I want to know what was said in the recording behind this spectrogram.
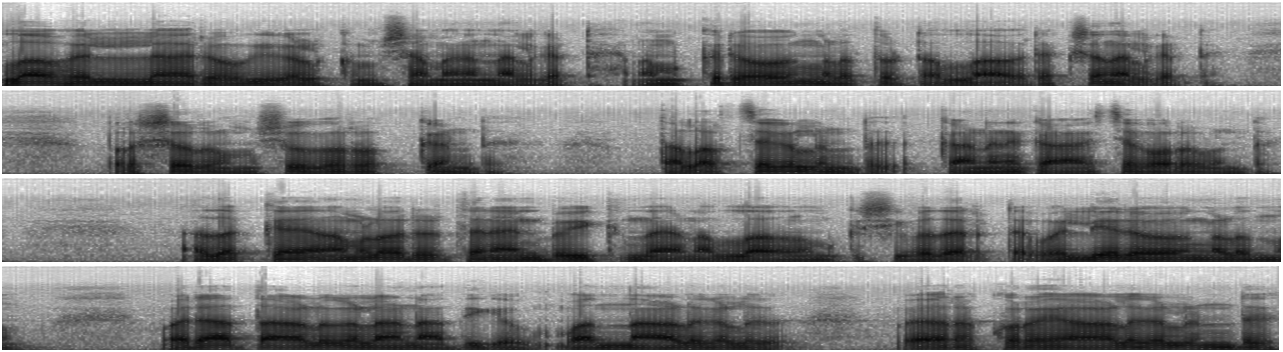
അള്ളാഹു എല്ലാ രോഗികൾക്കും ശമനം നൽകട്ടെ. നമുക്ക് രോഗങ്ങളെ തൊട്ട് അള്ളാഹു രക്ഷ നൽകട്ടെ. പ്രഷറും ഷുഗറും ഒക്കെ ഉണ്ട്. തളർച്ചകളുണ്ട്. കണ്ണിന് കാഴ്ച കുറവുണ്ട്. അതൊക്കെ നമ്മൾ ഓരോരുത്തർ അനുഭവിക്കുന്നതാണ്. അള്ളാഹു നമുക്ക് ശിവ തരട്ടെ. വലിയ രോഗങ്ങളൊന്നും വരാത്ത ആളുകളാണ് അധികം. വന്ന ആളുകൾ വേറെ കുറേ ആളുകളുണ്ട്.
